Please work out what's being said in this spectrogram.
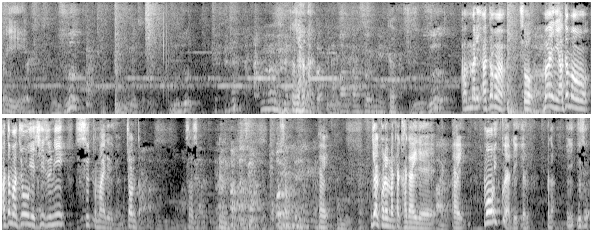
はい。むずっむずっじゃあ簡単そうに見えてむずっあんまり頭そう前に頭を頭上下しずにスッと前出てくるちょんとそうそう。うん。そうはい。じゃあこれまた課題で。ははい。もう一個やってやる？まだ。えい？くつ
